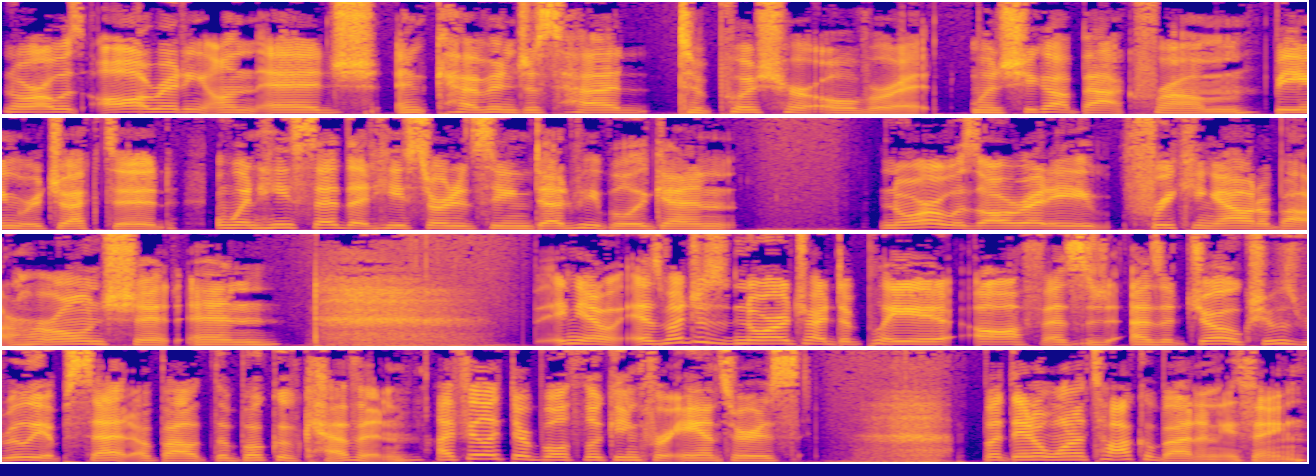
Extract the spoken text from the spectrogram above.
Nora was already on edge and kevin just had to push her over it. When she got back from being rejected when he said that he started seeing dead people again Nora was already freaking out about her own shit and you know, as much as Nora tried to play it off as as a joke, she was really upset about the book of Kevin. I feel like they're both looking for answers, but they don't want to talk about anything.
